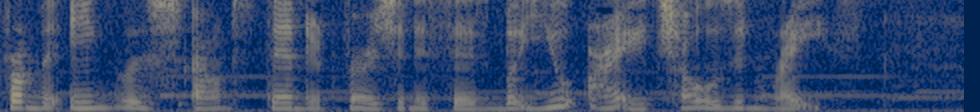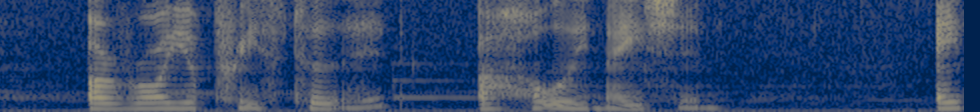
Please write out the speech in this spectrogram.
from the English um, Standard Version, it says, But you are a chosen race, a royal priesthood, a holy nation a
